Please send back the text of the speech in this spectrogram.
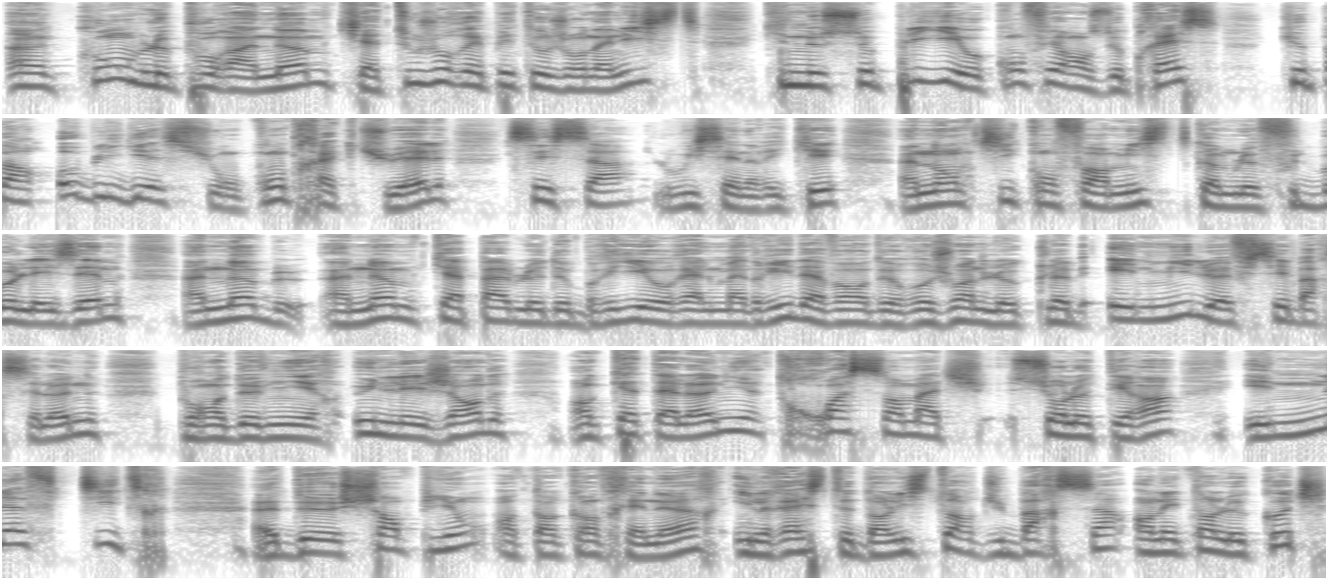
un comble pour un homme qui a toujours répété aux journalistes qu'il ne se pliait aux conférences de presse que par obligation contractuelle. C'est ça, Luis Enrique, un anticonformiste comme le football les aime, un, noble, un homme capable de briller au Real Madrid avant de rejoindre le club ennemi, le FC Barcelone, pour en devenir une légende. En Catalogne, 300 matchs sur le terrain et 9 titres de champion en tant qu'entraîneur. Il reste dans l'histoire du Barça en étant le coach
